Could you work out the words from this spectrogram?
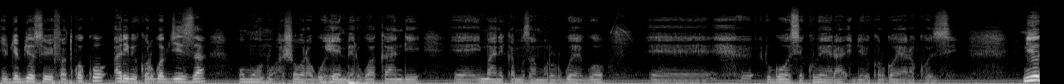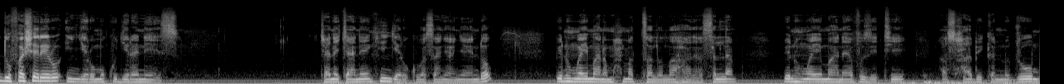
ibyo byose bifatwa ko ari ibikorwa byiza umuntu ashobora guhemberwa kandi eh, imana ikamuzamura urwego eh, rwose kubera ibyo bikorwa yarakoze niyo dufashe rero ingero mu kugira neza cyane cyane nk'ingero ku basanyanyendo b'intumwa y'imana muhammad sallallahu alaihi wasallam b'intumwa y'imana yavuze iti ashabika nujum.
